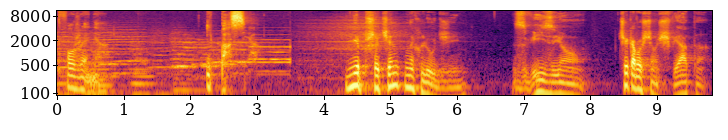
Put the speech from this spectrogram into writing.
tworzenia i pasja. Nieprzeciętnych ludzi z wizją, ciekawością świata,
